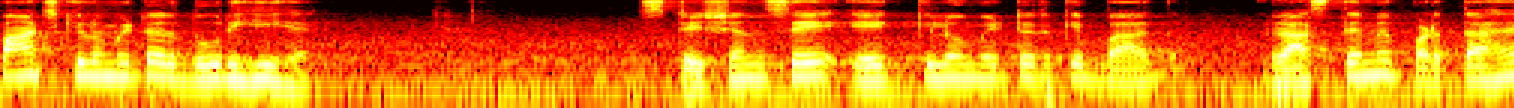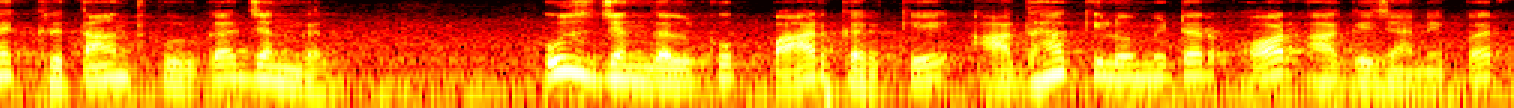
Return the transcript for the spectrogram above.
पाँच किलोमीटर दूर ही है। स्टेशन से एक किलोमीटर के बाद रास्ते में पड़ता है कृतांतपुर का जंगल। उस जंगल को पार करके आधा किलोमीटर और आगे जाने पर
